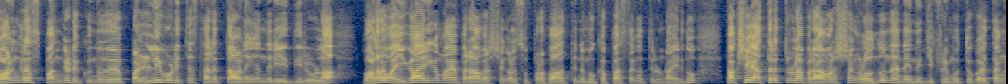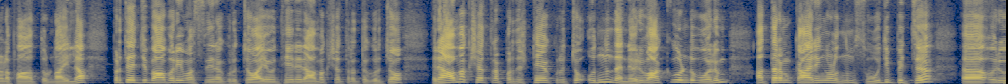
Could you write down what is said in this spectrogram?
കോൺഗ്രസ് പങ്കെടുക്കുന്നത് പള്ളി പൊളിച്ച സ്ഥലത്താണ് എന്ന രീതിയിലുള്ള വളരെ വൈകാരികമായ പരാമർശങ്ങൾ സുപ്രഭാതത്തിന്റെ മുഖപ്രസംഗത്തിലുണ്ടായിരുന്നു. പക്ഷേ അത്തരത്തിലുള്ള പരാമർശങ്ങളൊന്നും തന്നെ ഇന്ന് ജിഫ്രി മുത്തുക്കോയ തങ്ങളുടെ ഭാഗത്തുണ്ടായില്ല. പ്രത്യേകിച്ച് ബാബറി മസ്ജിദിനെ കുറിച്ചോ അയോധ്യയിലെ രാമക്ഷേത്രത്തെക്കുറിച്ചോ രാമക്ഷേത്ര പ്രതിഷ്ഠയെക്കുറിച്ചോ ഒന്നും തന്നെ ഒരു വാക്കുകൊണ്ട് പോലും അത്തരം കാര്യങ്ങളൊന്നും സൂചിപ്പിച്ച് ഒരു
